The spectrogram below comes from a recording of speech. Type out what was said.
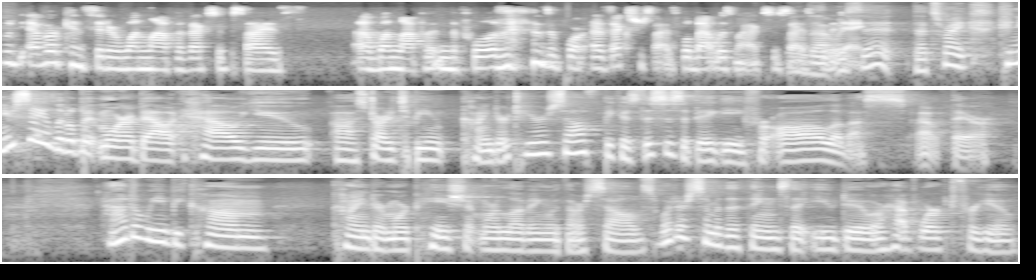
Would ever consider one lap of exercise, uh, one lap in the pool as, as, as, exercise? Well, that was my exercise well, for the day. That was it. That's right. Can you say a little bit more about how you uh, started to be kinder to yourself? Because this is a biggie for all of us out there. How do we become kinder, more patient, more loving with ourselves? What are some of the things that you do or have worked for you?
